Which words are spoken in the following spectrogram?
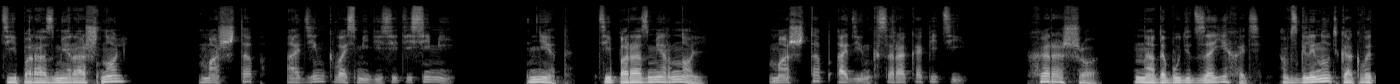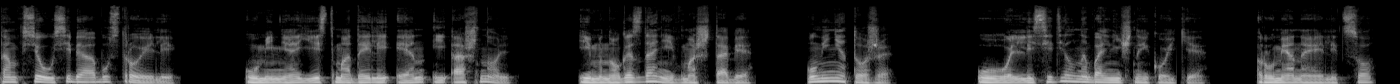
Типа размер H0? Масштаб 1 к 87. Нет, типа размер 0. Масштаб 1 к 45. Хорошо, надо будет заехать, взглянуть, как вы там все у себя обустроили. У меня есть модели N и H0. И много зданий в масштабе. У меня тоже. Уолли сидел на больничной койке. Румяное лицо,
